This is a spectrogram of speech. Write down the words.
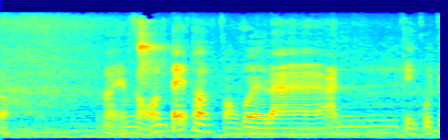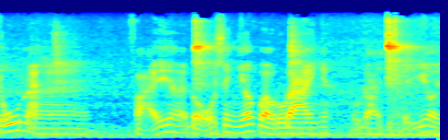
Đó, này em nổ em test thôi. Còn về là anh chị cô chú là phải ờ, đổ xăng nhớt vào rô đai nha. Rô đai chỉ kỹ rồi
